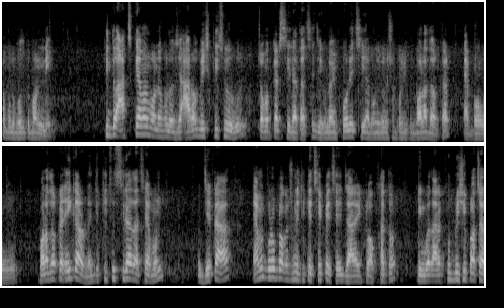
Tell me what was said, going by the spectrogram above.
সবগুলো বলতে মনে নেই। কিন্তু আজকে আমার মনে হলো যে আরও বেশ কিছু চমৎকার সিরাত আছে, যেগুলো আমি পড়েছি এবং এগুলো সম্পর্কে বলা দরকার, এবং বলা দরকার এই কারণে যে কিছু সিরাত আছে এমন, যেটা এমন কোনো প্রকাশনী থেকে ছেপেছে যারা একটু অখ্যাত, কিংবা তারা খুব বেশি প্রচার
